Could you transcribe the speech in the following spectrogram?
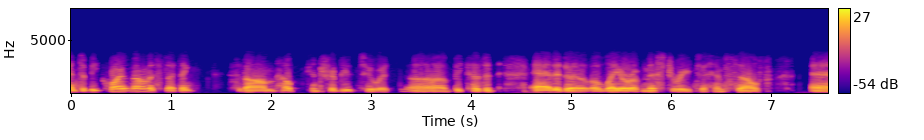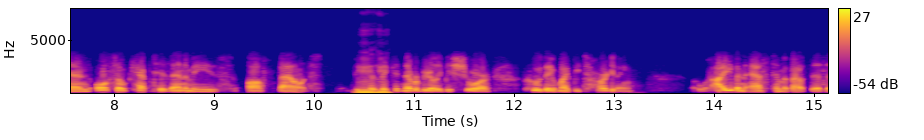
And to be quite honest, I think Saddam helped contribute to it uh, because it added a, a layer of mystery to himself and also kept his enemies off balance because they could never really be sure who they might be targeting. I even asked him about this,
